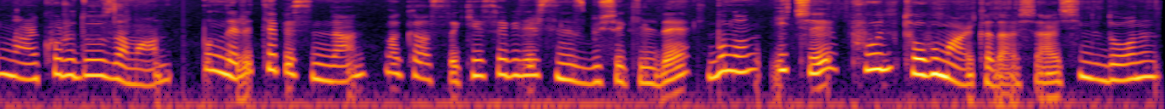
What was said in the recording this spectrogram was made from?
Bunlar kuruduğu zaman bunları tepesinden makasla kesebilirsiniz bu şekilde. Bunun içi full tohum arkadaşlar. Şimdi doğanın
